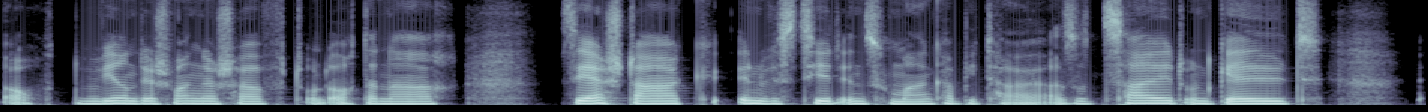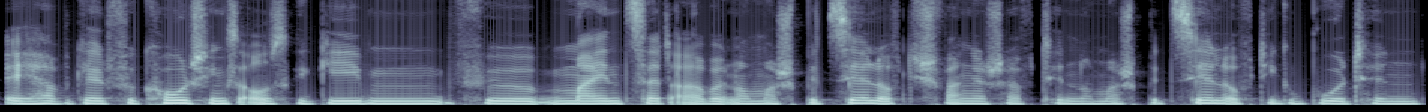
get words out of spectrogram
auch während der Schwangerschaft und auch danach sehr stark investiert ins Humankapital, also Zeit und Geld, ich habe Geld für Coachings ausgegeben, für Mindset-Arbeit nochmal speziell auf die Schwangerschaft hin, nochmal speziell auf die Geburt hin,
